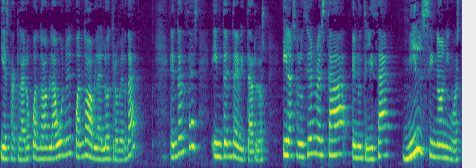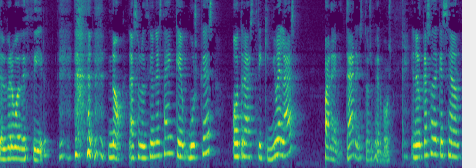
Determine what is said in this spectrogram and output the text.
Y está claro cuando habla uno y cuando habla el otro, ¿verdad? Entonces, intenta evitarlos. Y la solución no está en utilizar mil sinónimos del verbo decir. no, la solución está en que busques otras triquiñuelas para evitar estos verbos. En el caso de que sean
